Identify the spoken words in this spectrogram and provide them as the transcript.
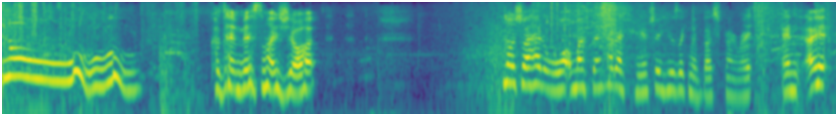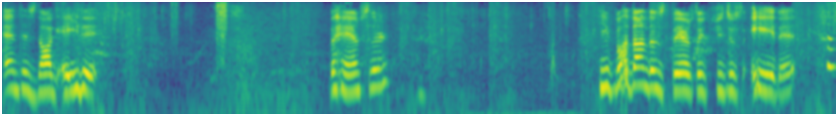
No! Cause I missed my shot. No, so I had one, my friend had a hamster. He was like my best friend, right? And I and his dog ate it. The hamster. He fell down the stairs and she just ate it.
